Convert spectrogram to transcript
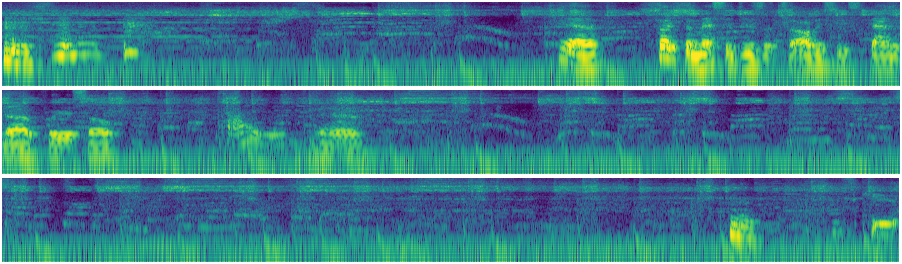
yeah, I feel like the message is to obviously stand up for yourself. Probably. Yeah. It's cute.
